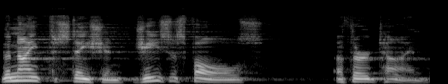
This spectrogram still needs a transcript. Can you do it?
The ninth station, Jesus falls a third time.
